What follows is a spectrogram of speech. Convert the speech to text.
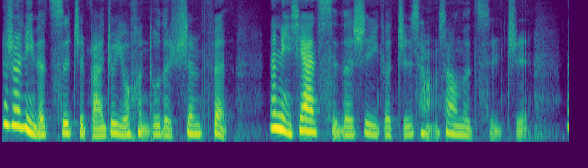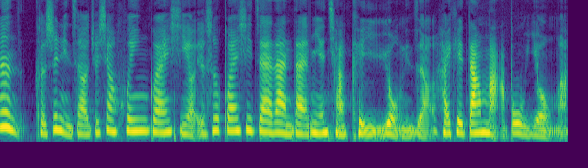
就说你的辞职本来就有很多的身份。那你现在辞的是一个职场上的辞职，那可是你知道，就像婚姻关系哦，有时候关系再烂，但勉强可以用，你知道，还可以当马步用嘛。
